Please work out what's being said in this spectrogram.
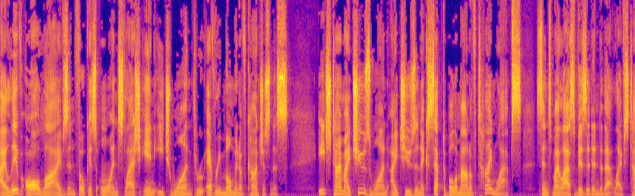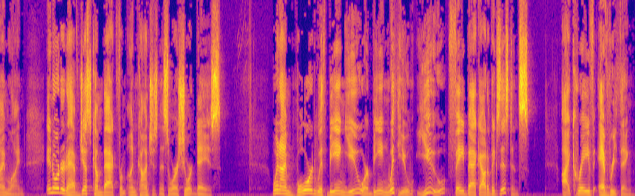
I live all lives and focus on slash in each one through every moment of consciousness. Each time I choose one, I choose an acceptable amount of time lapse since my last visit into that life's timeline, in order to have just come back from unconsciousness or a short days. When I'm bored with being you or being with you, you fade back out of existence. I crave everything,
